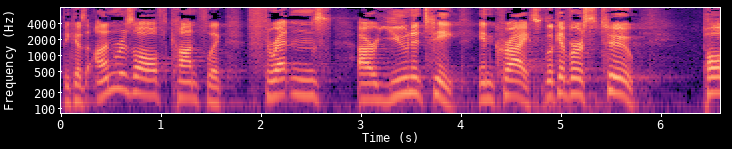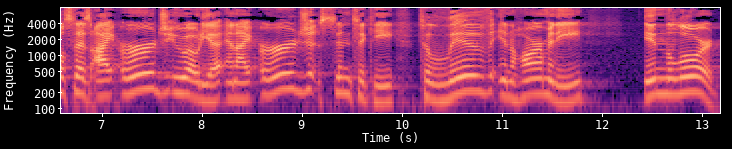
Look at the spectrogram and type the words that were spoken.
because unresolved conflict threatens our unity in Christ. Look at verse 2. Paul says, I urge Euodia and I urge Syntyche to live in harmony in the Lord.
